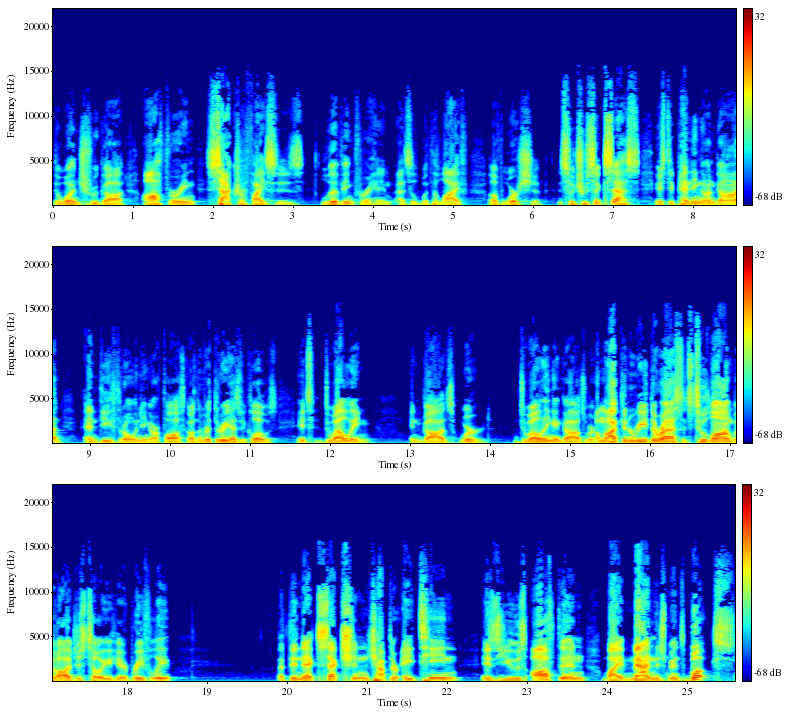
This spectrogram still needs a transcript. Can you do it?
the one true God, offering sacrifices, living for him as a, with a life of worship. And so true success is depending on God and dethroning our false gods. Number three, as we close, it's dwelling in God's word. Dwelling in God's word. I'm not going to read the rest, it's too long, but I'll just tell you here briefly that the next section, chapter 18, is used often by management books.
